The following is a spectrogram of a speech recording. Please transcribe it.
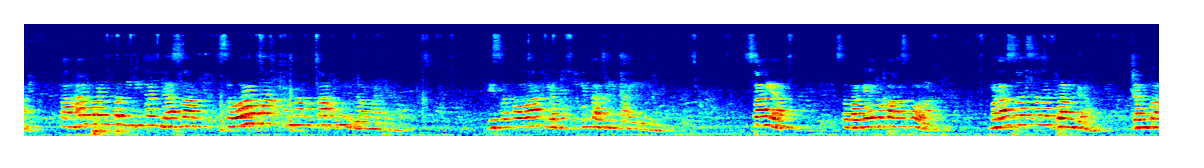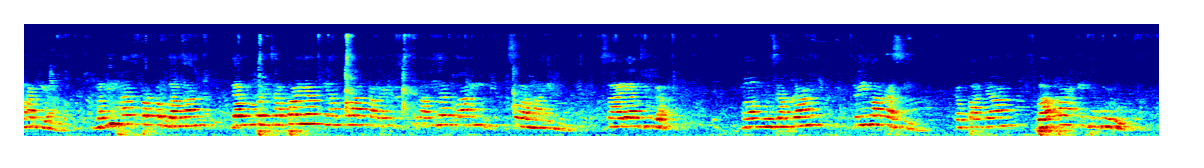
tahapan pendidikan dasar selama enam tahun lamanya di sekolah yang kita cintai ini. Saya sebagai kepala sekolah merasa sangat bangga dan bahagia melihat perkembangan dan pencapaian yang telah kalian kalian raih selama ini. Saya juga mengucapkan terima kasih kepada Bapak Ibu Guru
